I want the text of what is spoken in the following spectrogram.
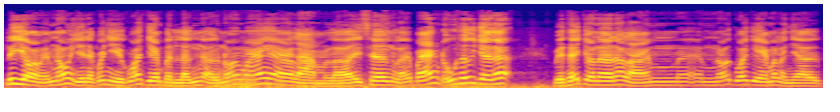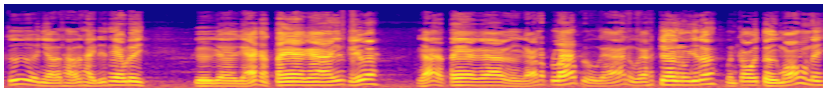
lý do mà em nói vậy là có nhiều cô bác chị em bình luận ừ nói máy à, làm lợi, sơn lại bán đủ thứ trơn á vì thế cho nên nó là em em nói quá cho em là nhờ, cứ nhờ thợ thầy đi theo đi. Rồi gã cà te ra cái kiểu á. Gã te ra, rồi gã nắp láp, rồi gã rồi gã hết trơn luôn vậy đó. Mình coi từ món luôn đi.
